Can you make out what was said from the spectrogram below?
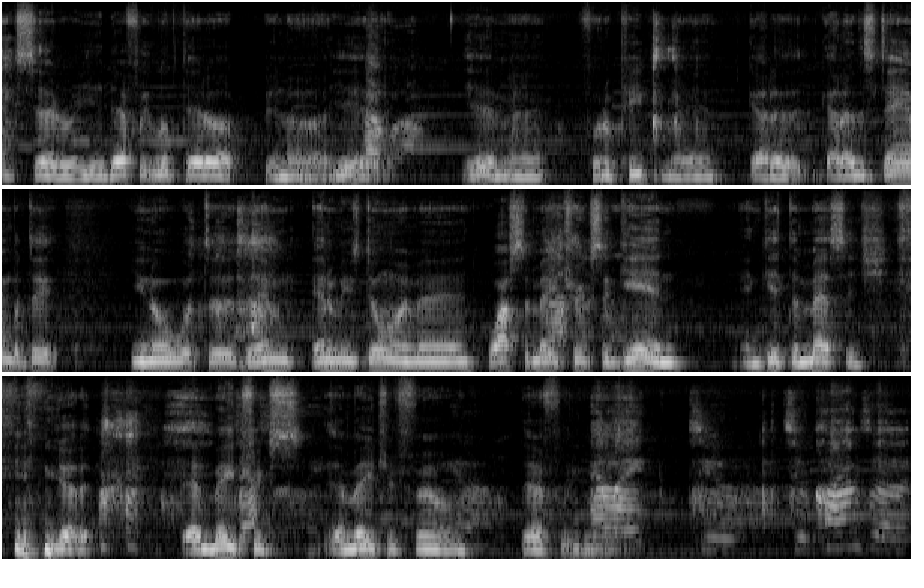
Etc. Yeah, definitely look that up. And uh, yeah, yeah, man, for the people, man, gotta gotta understand what they, you know, what the the en- enemy's doing, man. Watch the Matrix again and get the message. you gotta that Matrix, Definitely. that Matrix film, Yeah. definitely, And like to to cleanse and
